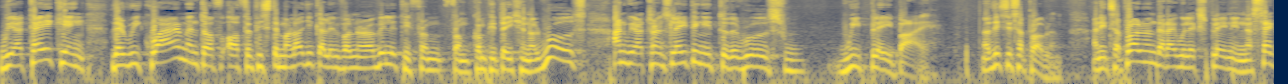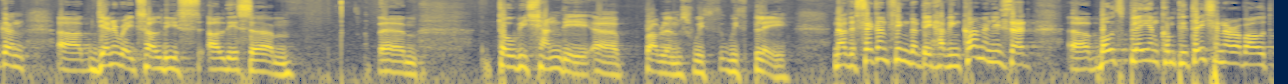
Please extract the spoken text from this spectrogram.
We are taking the requirement of, of epistemological invulnerability from, from computational rules and we are translating it to the rules we play by. Now, this is a problem. And it's a problem that I will explain in a second, uh, generates all these, all these um, um, Toby Shandy uh, problems with, with play. Now, the second thing that they have in common is that uh, both play and computation are about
